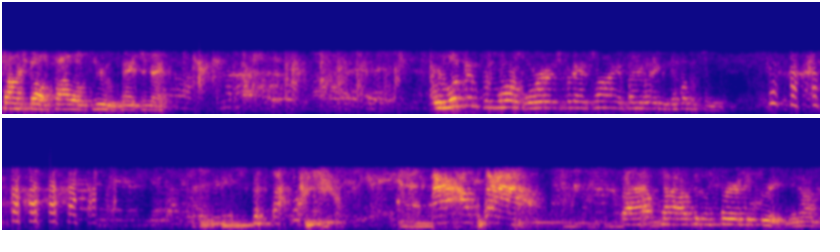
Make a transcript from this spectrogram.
Song called Follow Through, Imagine that. We're looking for more words for that song, if anybody can come up with some. Pow, pow. Pow, pow to the third degree, you know?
